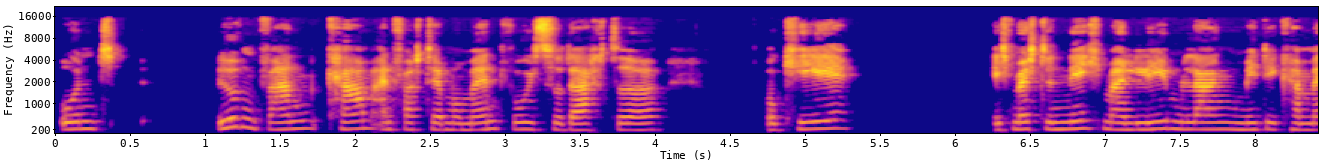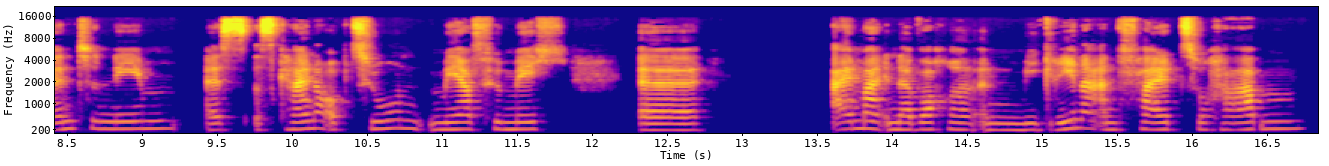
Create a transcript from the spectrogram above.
Und irgendwann kam einfach der Moment, wo ich so dachte, okay, ich möchte nicht mein Leben lang Medikamente nehmen. Es ist keine Option mehr für mich, äh, einmal in der Woche einen Migräneanfall zu haben,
